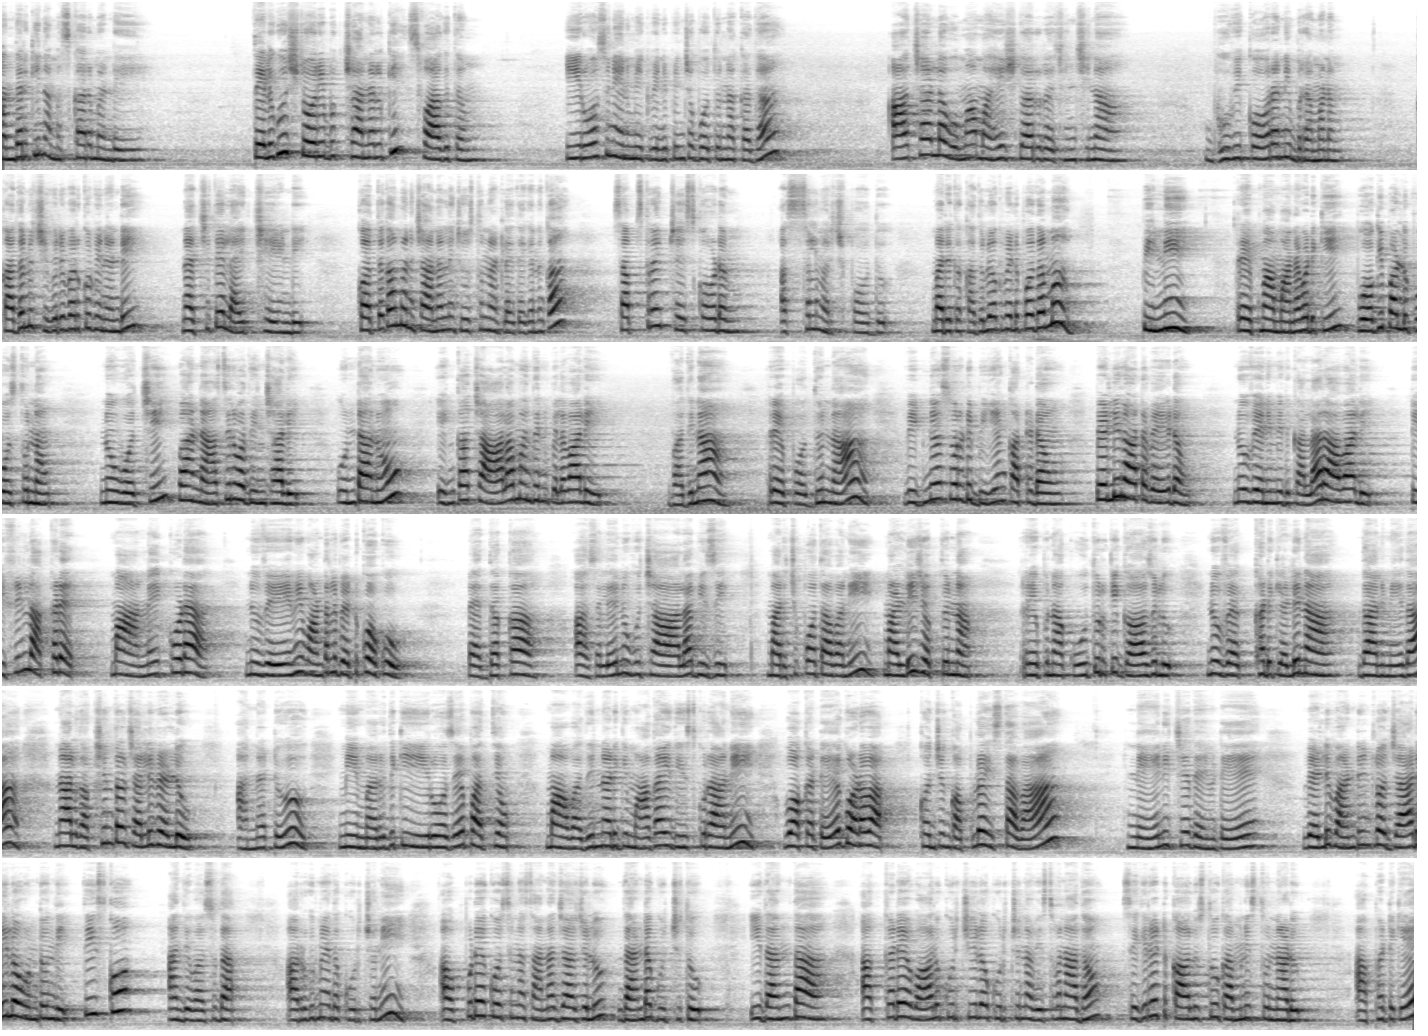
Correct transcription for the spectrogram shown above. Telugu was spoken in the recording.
అందరికీ నమస్కారం అండి. తెలుగు స్టోరీ బుక్ ఛానల్కి స్వాగతం. ఈరోజు నేను మీకు వినిపించబోతున్న కథ ఆచార్ల ఉమా మహేష్ గారు రచించిన భూవి కోరని భ్రమణం. కథను చివరి వరకు వినండి నచ్చితే లైక్ చేయండి. కొత్తగా మన ఛానల్ని చూస్తున్నట్లయితే కనుక సబ్స్క్రైబ్ చేసుకోవడం అస్సలు మర్చిపోవద్దు. మరిక కథలోకి వెళ్ళిపోదామా? పిన్ని రేపు మా మనవడికి భోగి పళ్ళు పోస్తున్నాం. నువ్వు వచ్చి వాణ్ణి ఆశీర్వదించాలి. ఉంటాను. ఇంకా చాలామందిని పిలవాలి. వదినా రేపొద్దున్న విఘ్నేశ్వరుడి బియ్యం కట్టడం పెళ్ళి రాట వేయడం నువ్వెనిమిది కల్లా రావాలి. టిఫిన్లు అక్కడే. మా అన్నయ్యకి కూడా నువ్వేమీ వంటలు పెట్టుకోకు. పెద్దక్క అసలే నువ్వు చాలా బిజీ. మర్చిపోతావని మళ్ళీ చెప్తున్నా. రేపు నా కూతురికి గాజులు. నువ్వెక్కడికి వెళ్ళినా దాని మీద నాలుగు అక్షింతలు చల్లి వెళ్ళు. అన్నట్టు మీ మరిదికి ఈరోజే పథ్యం. మా వదిన్నడికి మాగాయి తీసుకురా అని ఒకటే గొడవ. కొంచెం కప్పులో ఇస్తావా? నేనిచ్చేదేమిటే? వెళ్ళి వంటింట్లో జాడీలో ఉంటుంది. తీసుకో అంది వసుధ. అరుగు మీద కూర్చొని అప్పుడే కోసిన సన్నజాజులు దండ గుచ్చుతూ ఇదంతా అక్కడే వాలు కుర్చీలో కూర్చున్న విశ్వనాథం సిగరెట్ కాలుస్తూ గమనిస్తున్నాడు. అప్పటికే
